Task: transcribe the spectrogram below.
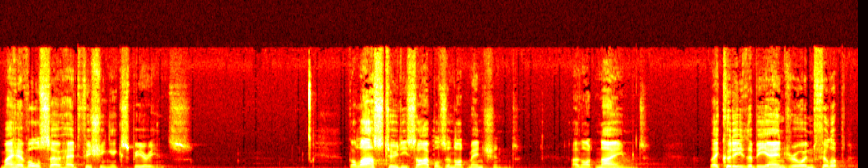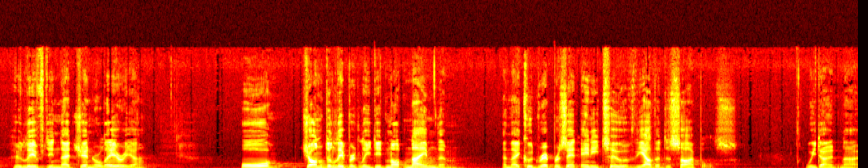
may have also had fishing experience. The last two disciples are not mentioned, are not named. They could either be Andrew and Philip, who lived in that general area, or John deliberately did not name them, and they could represent any two of the other disciples. We don't know.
